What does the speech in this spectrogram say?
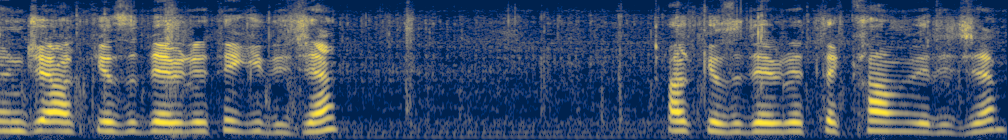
Önce Akyazı Devlet'e gideceğim. Akyazı Devlet'te kan vereceğim.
